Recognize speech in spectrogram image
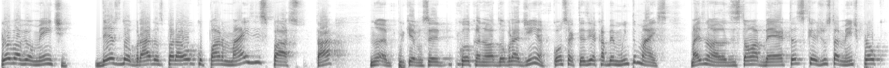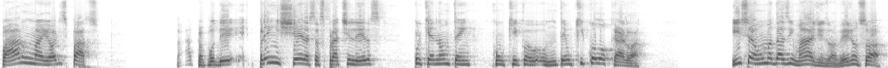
provavelmente desdobradas para ocupar mais espaço, tá? É, porque você colocando ela dobradinha, com certeza ia caber muito mais. Mas não, elas estão abertas, que é justamente para ocupar um maior espaço. Tá? Para poder preencher essas prateleiras, porque não tem com que não tem o que colocar lá. Isso é uma das imagens, ó, vejam só.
